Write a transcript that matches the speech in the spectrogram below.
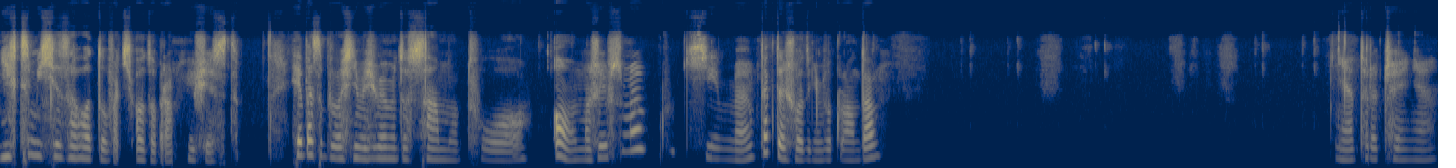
Nie chce mi się załadować. O, dobra, już jest. Chyba sobie właśnie weźmiemy to samo tło. O, może i w sumie wrócimy. Tak też ładnie wygląda. Nie, to raczej nie.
